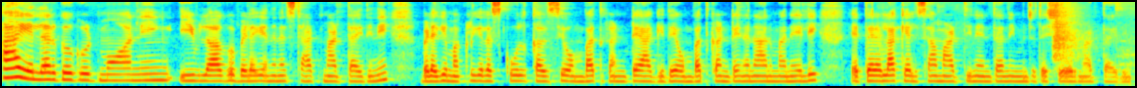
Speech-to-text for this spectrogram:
Hi ಎಲ್ಲರಿಗೂ good morning. ಈ vlog ಬೆಳಗ್ಗೆಯಿಂದನೇ ಸ್ಟಾರ್ಟ್ ಮಾಡ್ತಾ ಇದ್ದೀನಿ. ಬೆಳಗ್ಗೆ ಮಕ್ಕಳಿಗೆಲ್ಲ ಸ್ಕೂಲ್ ಕಲಿಸಿ ಒಂಬತ್ತು ಗಂಟೆ ಆಗಿದೆ. ಒಂಬತ್ತು ಗಂಟೆಯಿಂದ ನಾನು ಮನೆಯಲ್ಲಿ ಎತ್ತರೆಲ್ಲ ಕೆಲಸ ಮಾಡ್ತೀನಿ ಅಂತ ನಿಮ್ಮ ಜೊತೆ ಶೇರ್ ಮಾಡ್ತಾ ಇದ್ದೀನಿ.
